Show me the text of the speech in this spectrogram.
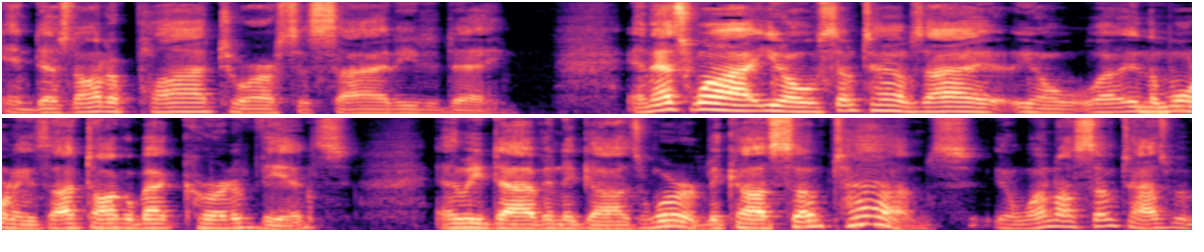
and does not apply to our society today. And that's why you know sometimes I you know in the mornings I talk about current events and we dive into God's Word because sometimes you know well not sometimes but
